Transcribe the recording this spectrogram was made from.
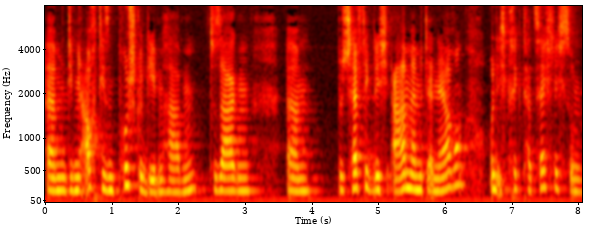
ähm, die mir auch diesen Push gegeben haben, zu sagen, ähm, beschäftige dich A mehr mit der Ernährung und ich kriege tatsächlich so einen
